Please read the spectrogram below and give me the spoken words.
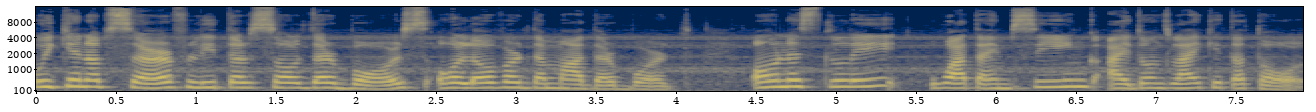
We can observe little solder balls all over the motherboard. Honestly, what I'm seeing, I don't like it at all.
